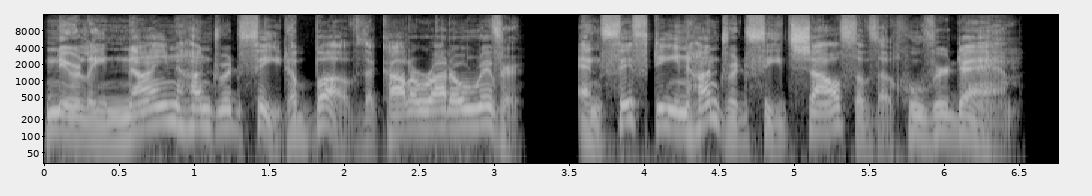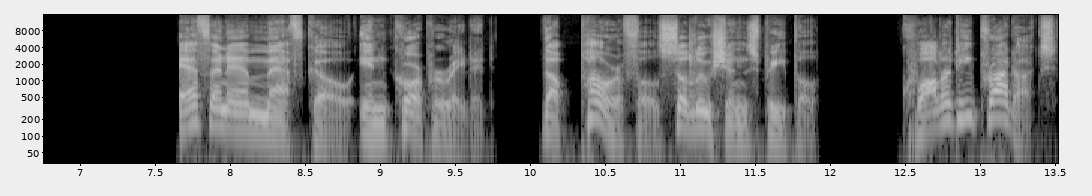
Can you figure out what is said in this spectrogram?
nearly 900 feet above the Colorado River and 1,500 feet south of the Hoover Dam. F&M Mafco Incorporated, the powerful solutions people. Quality products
